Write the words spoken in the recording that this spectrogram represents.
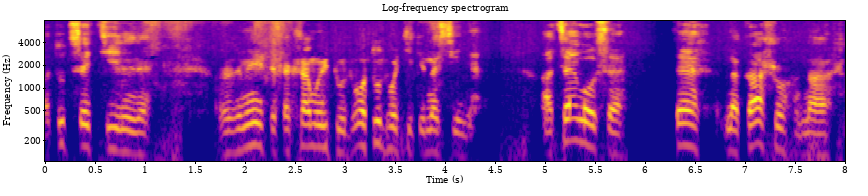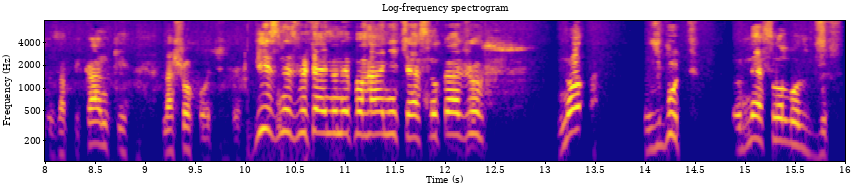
а тут все тільне. Розумієте, так само і тут. Отут от тільки насіння. А це все це на кашу, на запіканки, на що хочете. Бізнес, звичайно, непоганий, чесно кажу. Ну, збут. Одне слово збут.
